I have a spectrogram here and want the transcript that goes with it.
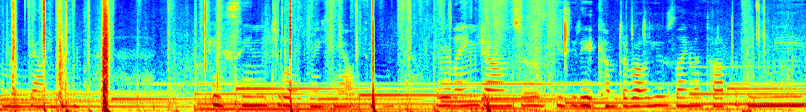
and looked down at him. He seemed to like making out with me. We were laying down so it was easy to get comfortable. He was laying on top of me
